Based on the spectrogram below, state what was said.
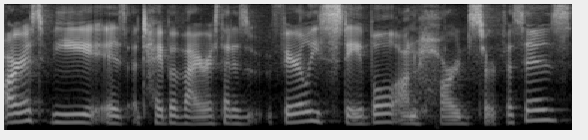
RSV is a type of virus that is fairly stable on hard surfaces,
